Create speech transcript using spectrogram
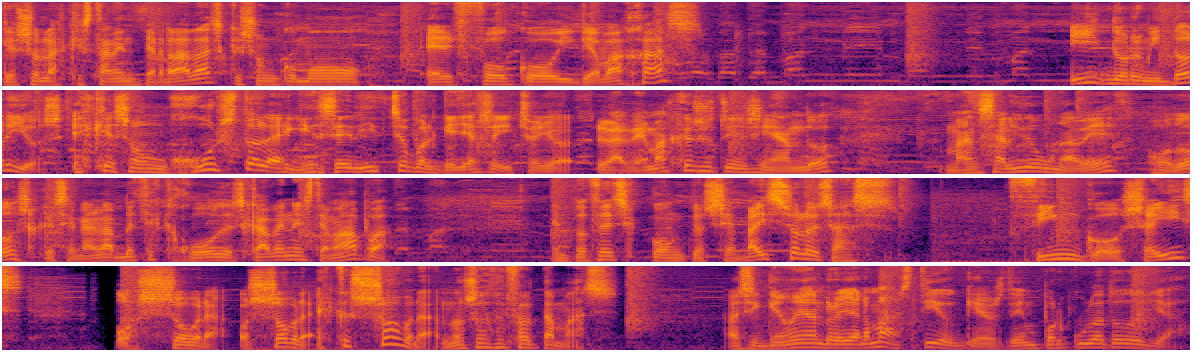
que son las que están enterradas, que son como el foco y que bajas. Y dormitorios. Es que son justo las que os he dicho porque ya os he dicho yo. Las demás que os estoy enseñando me han salido una vez o dos, que serán las veces que juego de Scab en este mapa. Entonces, con que os sepáis solo esas cinco o seis, os sobra, os sobra. Es que os sobra, no os hace falta más. Así que no voy a enrollar más, tío, que os den por culo a todos ya.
